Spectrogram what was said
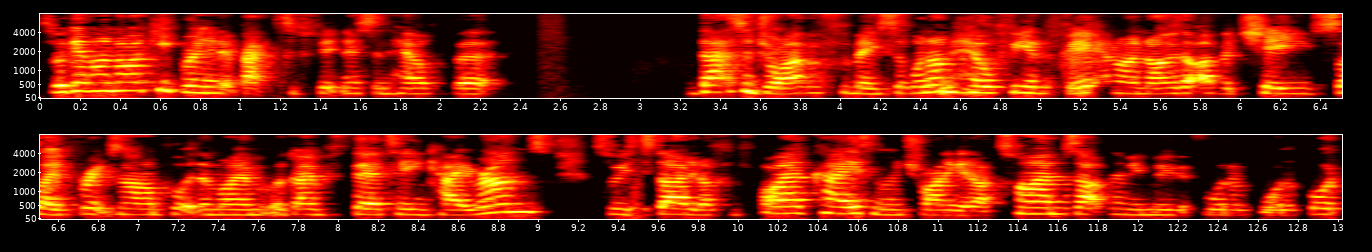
So again, I know I keep bringing it back to fitness and health, but that's a driver for me. So when I'm healthy and fit, and I know that I've achieved, so for example, at the moment we're going for 13k runs. So we started off with 5ks, and we're trying to get our times up. Then we move it forward and forward and forward.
